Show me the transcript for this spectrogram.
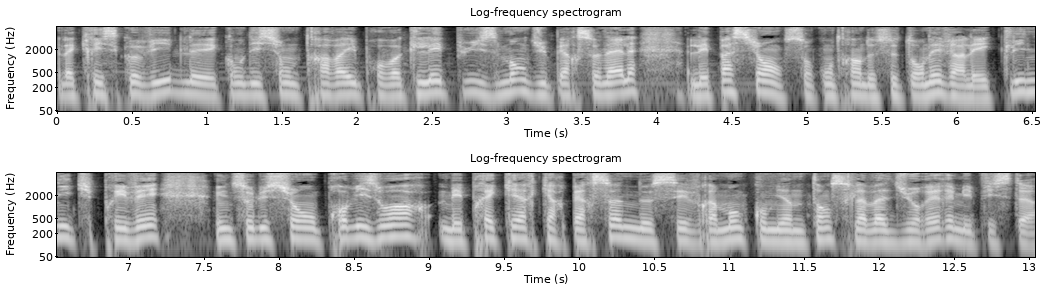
La crise Covid, les conditions de travail provoquent l'épuisement du personnel. Les patients sont contraints de se tourner vers les cliniques privées. Une solution provisoire mais précaire car personne ne sait vraiment combien de temps cela va durer. Rémi Pfister.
